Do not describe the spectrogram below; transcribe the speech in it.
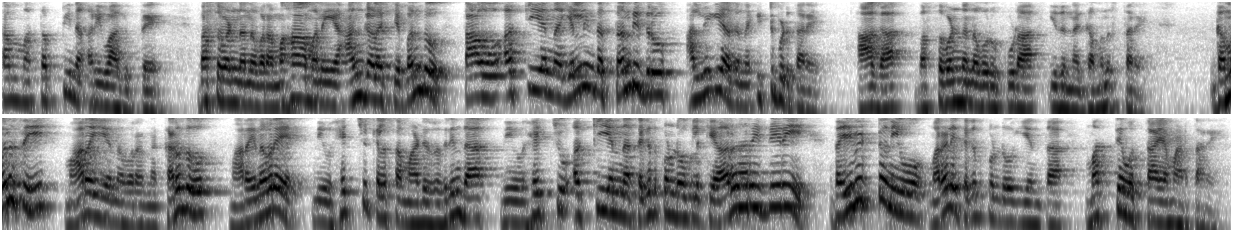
ತಮ್ಮ ತಪ್ಪಿನ ಅರಿವಾಗುತ್ತೆ. ಬಸವಣ್ಣನವರ ಮಹಾಮನೆಯ ಅಂಗಳಕ್ಕೆ ಬಂದು ತಾವು ಅಕ್ಕಿಯನ್ನ ಎಲ್ಲಿಂದ ತಂದಿದ್ರು ಅಲ್ಲಿಗೆ ಅದನ್ನು ಇಟ್ಟುಬಿಡ್ತಾರೆ ಆಗ ಬಸವಣ್ಣನವರು ಕೂಡ ಇದನ್ನು ಗಮನಿಸ್ತಾರೆ. ಗಮನಿಸಿ ಮಾರಯ್ಯನವರನ್ನು ಕರೆದು, ಮಾರಯ್ಯನವರೇ, ನೀವು ಹೆಚ್ಚು ಕೆಲಸ ಮಾಡಿರೋದ್ರಿಂದ ನೀವು ಹೆಚ್ಚು ಅಕ್ಕಿಯನ್ನು ತೆಗೆದುಕೊಂಡು ಹೋಗ್ಲಿಕ್ಕೆ ಅರ್ಹರಿದ್ದೀರಿ. ದಯವಿಟ್ಟು ನೀವು ಮರಳಿ ತೆಗೆದುಕೊಂಡು ಹೋಗಿ ಅಂತ ಮತ್ತೆ ಒತ್ತಾಯ ಮಾಡ್ತಾರೆ.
